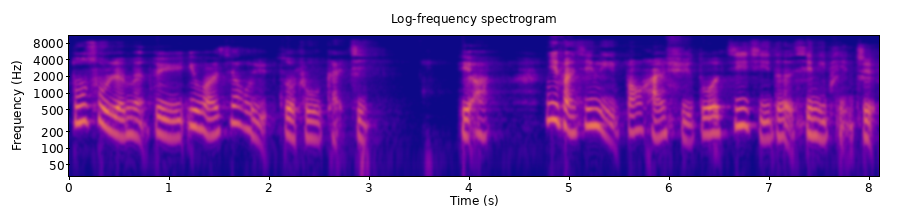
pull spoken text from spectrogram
督促人们对于幼儿教育做出改进。第二，逆反心理包含许多积极的心理品质，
